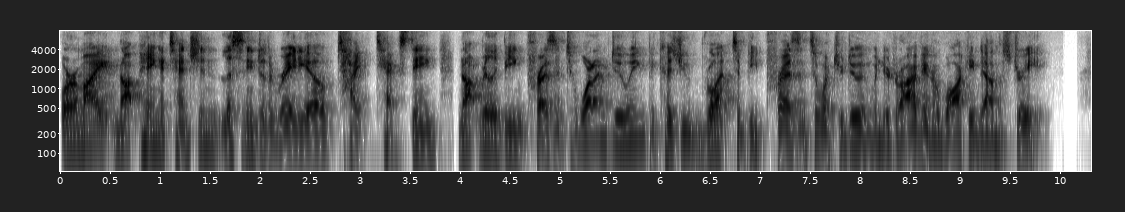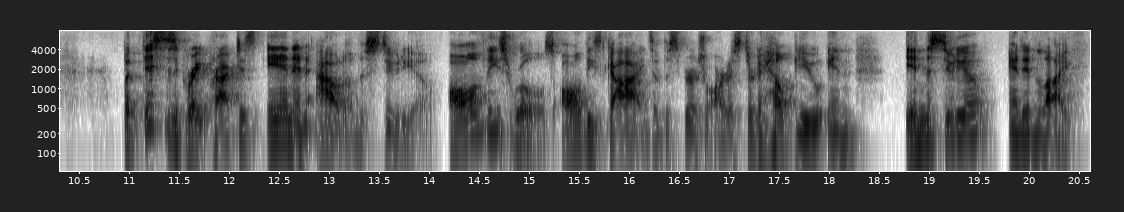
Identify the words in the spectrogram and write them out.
Or am I not paying attention, listening to the radio, type texting, not really being present to what I'm doing because you want to be present to what you're doing when you're driving or walking down the street? But this is a great practice in and out of the studio. All of these rules, all of these guides of the spiritual artist are to help you in in the studio and in life.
